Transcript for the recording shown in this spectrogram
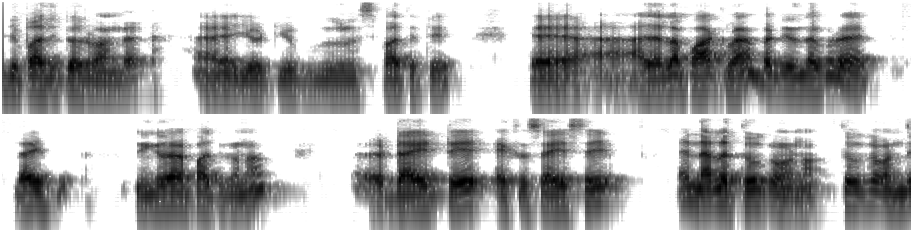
இது பார்த்துட்டு வருவாங்க. யூடியூப் கூகுள்ஸ் பார்த்துட்டு. அதெல்லாம் பார்க்கலாம். பட் இருந்தால் கூட லைஃப் நீங்கள் தான் பார்த்துக்கணும். டயட்டு எக்ஸசைஸு நல்ல தூக்கம் வேணும். தூக்கம் வந்து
